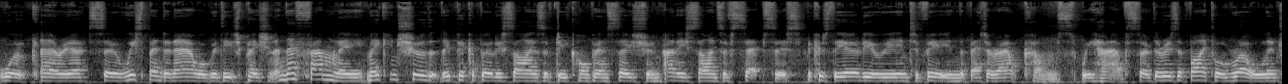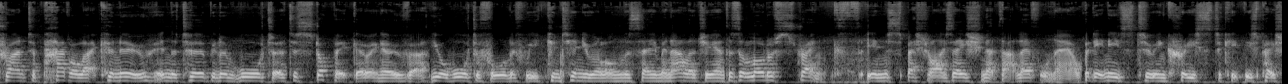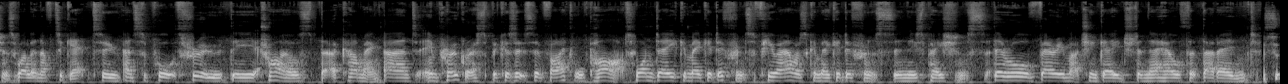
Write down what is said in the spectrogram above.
work area. So we spend an hour with each patient and their family, making sure that they pick up early signs of decompensation, any signs of sepsis, because the earlier we intervene, the better outcomes we have. So there is a vital role in trying to paddle that canoe in the turbulent water to stop it going over your water waterfall if we continue along the same analogy. And there's a lot of strength in specialisation at that level now, but it needs to increase to keep these patients well enough to get to and support through the trials that are coming and in progress because it's a vital part. One day can make a difference, a few hours can make a difference in these patients. They're all very much engaged in their health at that end. So,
